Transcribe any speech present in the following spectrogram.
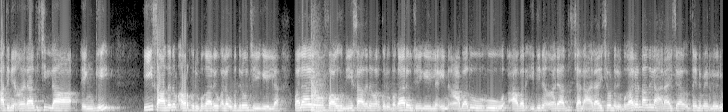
അതിനെ ആരാധിച്ചില്ല എങ്കിൽ ഈ സാധനം അവർക്കൊരു ഉപകാരവും അല്ല ഉപദ്രവവും ചെയ്യുകയില്ല. വലായോഫാഹും ഈ സാധനം അവർക്കൊരു ഉപകാരവും ചെയ്യുകയില്ല. ഇൻ അബദൂഹു. അവർ ഇതിനെ ആരാധിച്ചാൽ ആരാധിച്ചുകൊണ്ട് ഒരു ഉപകാരം ഉണ്ടാകുന്നില്ല. ആരാധിച്ചതിന്റെ പേരിൽ ഒരു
